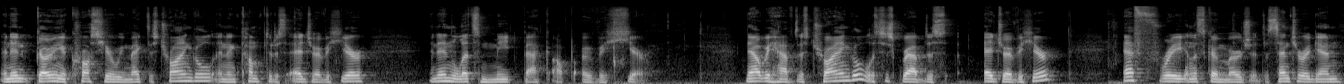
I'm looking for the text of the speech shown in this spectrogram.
And then going across here, we make this triangle and then come to this edge over here. And then let's meet back up over here. Now we have this triangle. Let's just grab this edge over here, F3, and let's go merge at the center again.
